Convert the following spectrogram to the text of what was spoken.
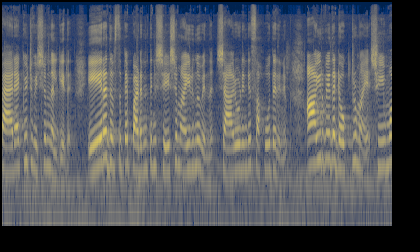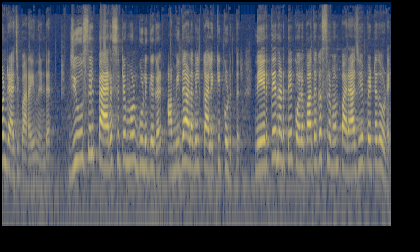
പാരാക്യൂറ്റ് വിഷം നൽകിയത്. ഏറെ ദിവസത്തെ പഠനത്തിന് ശേഷമായിരുന്നുവെന്ന് ഷാരോണിന്റെ സഹോദരനും ആയുർവേദ ഡോക്ടറുമായ ഷീമോൻ രാജ് പറയുന്നുണ്ട്. ജ്യൂസിൽ പാരസെറ്റമോൾ ഗുളികകൾ അമിത അളവിൽ കലക്കിക്കൊടുത്ത് നേരത്തെ നടത്തിയ കൊലപാതക ശ്രമം പരാജയപ്പെട്ടതോടെ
